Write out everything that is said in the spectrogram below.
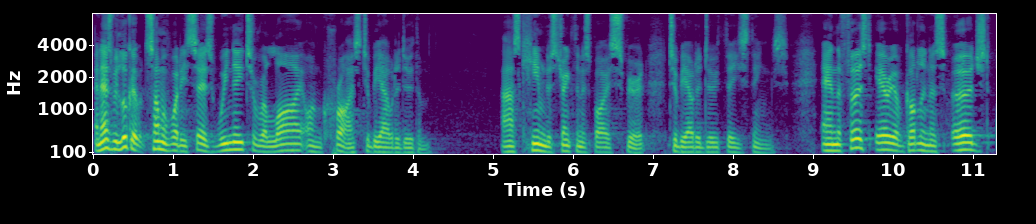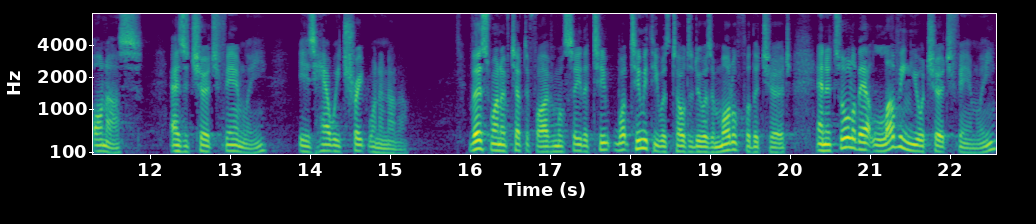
And as we look at some of what he says, we need to rely on Christ to be able to do them. Ask Him to strengthen us by His Spirit to be able to do these things. And the first area of godliness urged on us as a church family is how we treat one another verse 1 of chapter 5, and we'll see that Tim, what Timothy was told to do as a model for the church. And it's all about loving your church family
